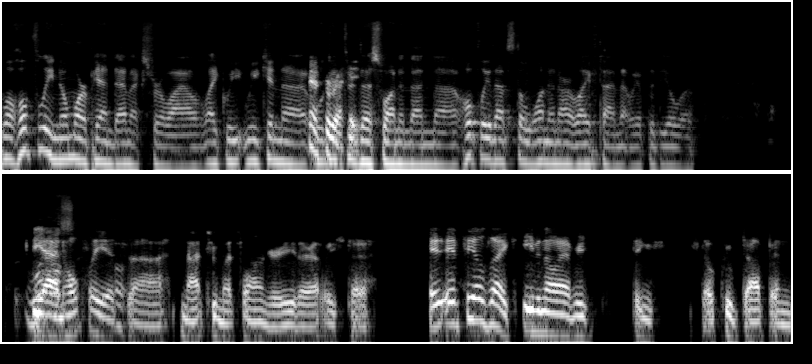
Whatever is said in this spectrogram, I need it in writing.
Well, hopefully, no more pandemics for a while. Like we we can uh, we'll get right. through this one, and then uh, hopefully that's the one in our lifetime that we have to deal with. What yeah, else? and hopefully it's oh. uh, not too much longer either. At least to it, it feels like even though everything's still cooped up and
